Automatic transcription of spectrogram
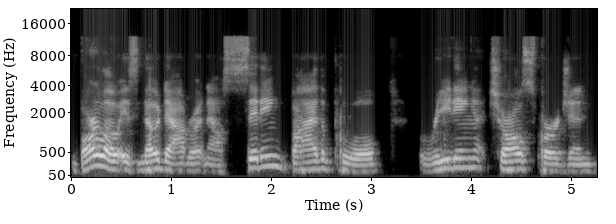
Barlow is no doubt right now sitting by the pool reading Charles Spurgeon.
